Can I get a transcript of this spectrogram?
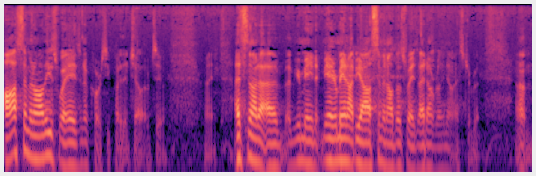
awesome in all these ways, and of course you play the cello too, right? That's not a, you may, or may not be awesome in all those ways. I don't really know Esther, but um,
